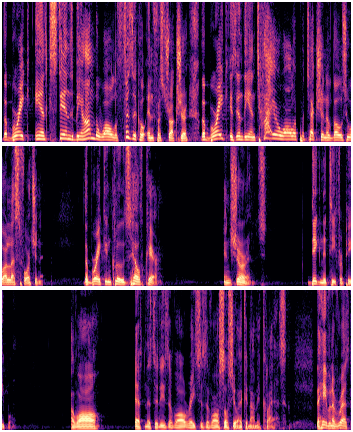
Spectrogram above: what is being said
the break extends beyond the wall of physical infrastructure. The break is in the entire wall of protection of those who are less fortunate. The break includes health care, insurance, dignity for people of all ethnicities, of all races, of all socioeconomic class. The Haven of Rest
